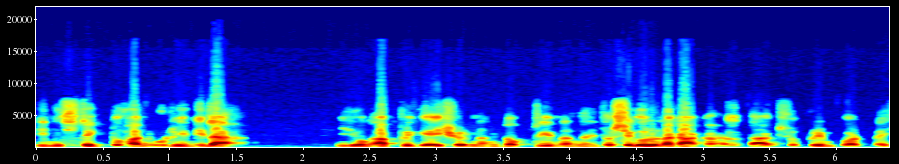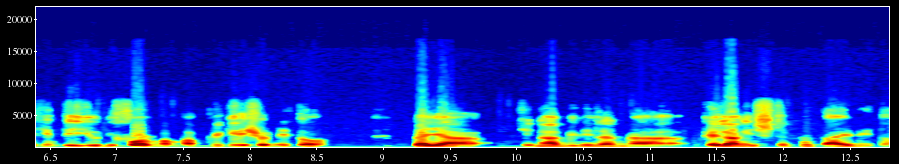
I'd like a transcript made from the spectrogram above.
inistriktuhan uli nila yung application ng doktrina na ito. Siguro nakakahalata ang Supreme Court na hindi uniform ang application nito. Kaya sinabi nila na kailangan istrikto tayo dito.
